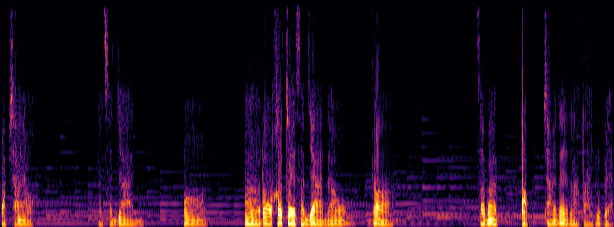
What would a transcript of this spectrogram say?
ปรับใช้เอาสัญญาณพอเอเราเข้าใจสัญญาณแล้วก็สามารถปรับใช้ได้หลากหลายรูปแบบ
